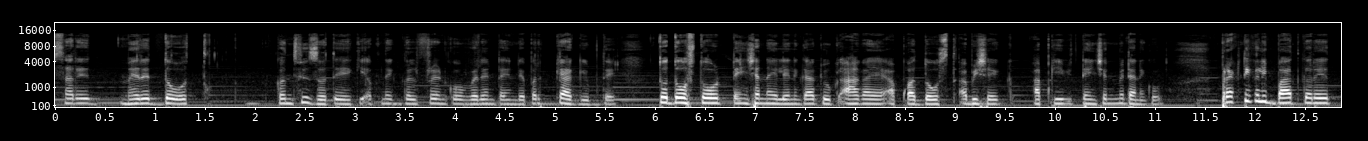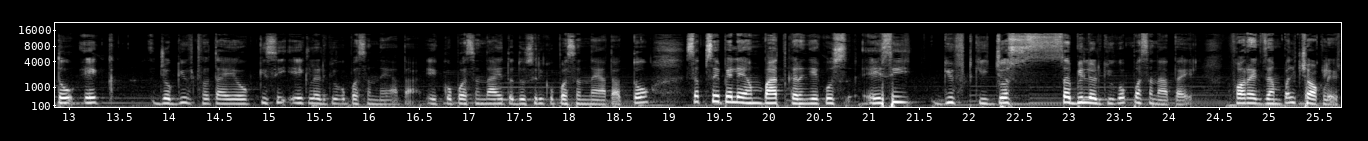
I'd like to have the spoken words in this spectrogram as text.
सारे मेरे दोस्त कंफ्यूज होते हैं कि अपने गर्लफ्रेंड को वैलेंटाइन डे पर क्या गिफ्ट दे। तो दोस्तों टेंशन नहीं लेने का, क्योंकि आ गया है आपका दोस्त अभिषेक, आपकी टेंशन मिटाने को। प्रैक्टिकली बात करें तो एक जो गिफ्ट होता है, वो किसी एक लड़की को पसंद नहीं आता। एक को पसंद आए तो दूसरी को पसंद नहीं आता। तो सबसे पहले हम बात करेंगे कुछ ऐसी गिफ्ट की जो सभी लड़कियों को पसंद आता है। फॉर एग्ज़ाम्पल चॉकलेट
